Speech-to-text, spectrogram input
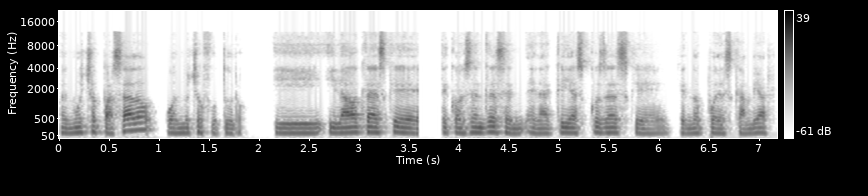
en mucho pasado o en mucho futuro. Y, y la otra es que te concentres en, en aquellas cosas que, que no puedes cambiar.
